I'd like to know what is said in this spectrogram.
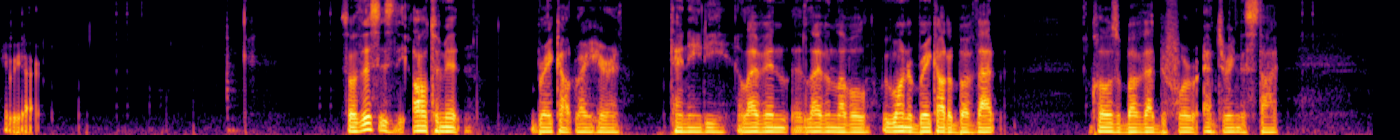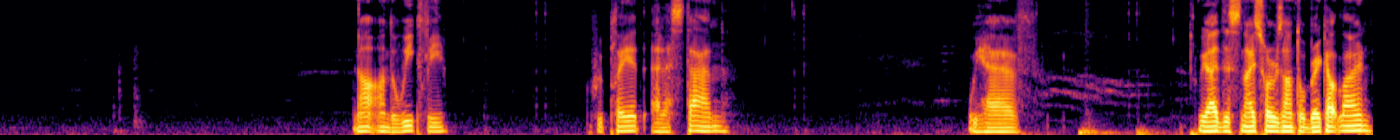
Here we are. So this is the ultimate breakout right here. 1080, 11, 11 level. We want to break out above that, close above that before entering the stock. Now on the weekly, if we play it at a stand, we have we had this nice horizontal breakout line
